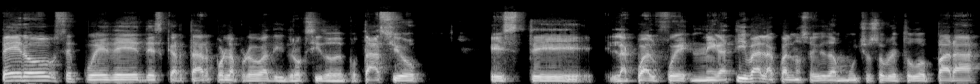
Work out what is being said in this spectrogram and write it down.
pero se puede descartar por la prueba de hidróxido de potasio, este, la cual fue negativa, la cual nos ayuda mucho, sobre todo para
